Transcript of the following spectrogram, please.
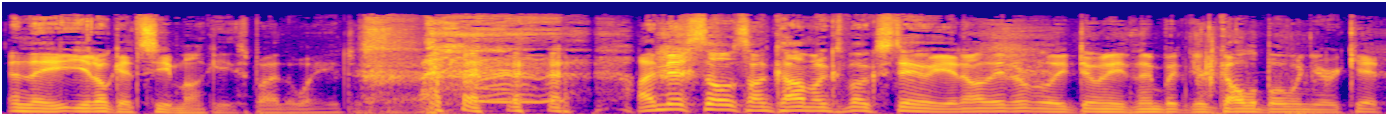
And they you don't get sea monkeys, by the way. Just, I miss those on comic books too. You know, they don't really do anything, but you're gullible when you're a kid.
